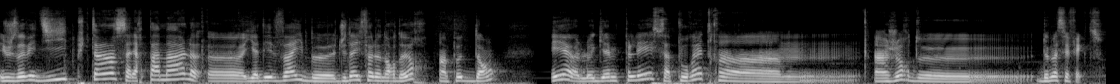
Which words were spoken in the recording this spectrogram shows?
Et je vous avais dit, putain, ça a l'air pas mal. euh, Il y a des vibes Jedi Fallen Order, un peu dedans. Et le gameplay, ça pourrait être un, genre de, de Mass Effect.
